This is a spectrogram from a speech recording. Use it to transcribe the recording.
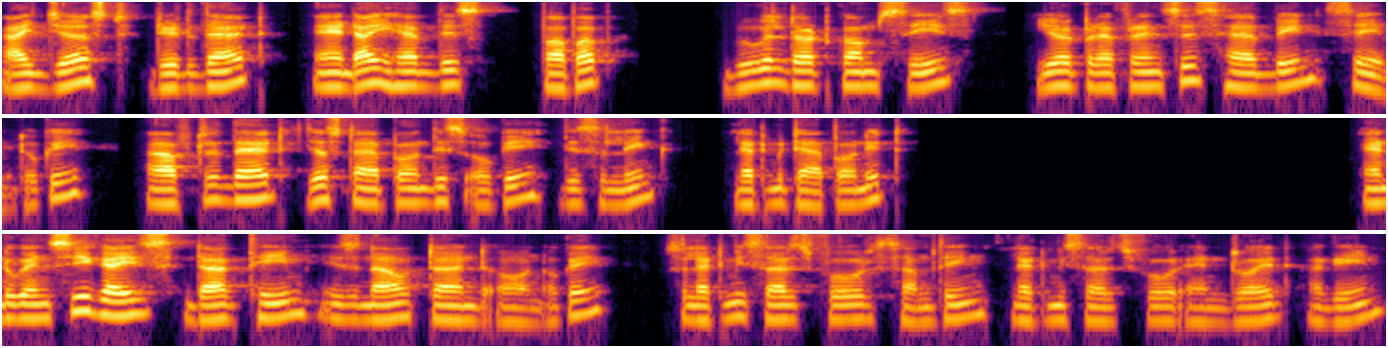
I just did that and I have this pop-up. Google.com says your preferences have been saved okay after that, just tap on this OK, this link. Let me tap on it. And you can see guys, dark theme is now turned on. Okay. So let me search for something. Let me search for Android again.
